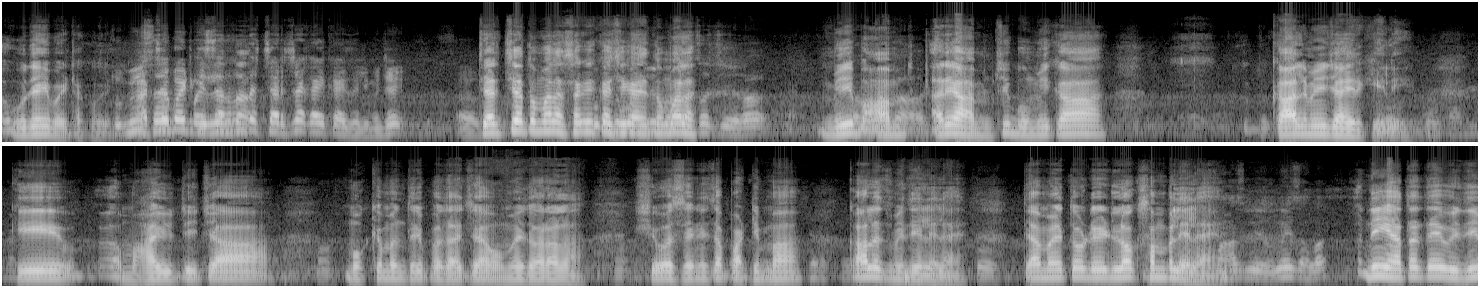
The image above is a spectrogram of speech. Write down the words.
उद्याही बैठक होईल. तुम्ही आजच्या साहेब बैठकीत पहिल्यांदा साधारणतः चर्चा काय काय झाली? म्हणजे अ, चर्चा तुम्हाला सगळी कशी काय? तुम्हाला चेहरा मी आम अरे आमची भूमिका काल मी जाहीर केली की महायुतीच्या मुख्यमंत्री पदाच्या उमेदवाराला शिवसेनेचा पाठिंबा कालच मी दिलेला आहे. त्यामुळे तो डेडलॉक संपलेला आहे. आज निर्णय झाला? नाही आता ते विधी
